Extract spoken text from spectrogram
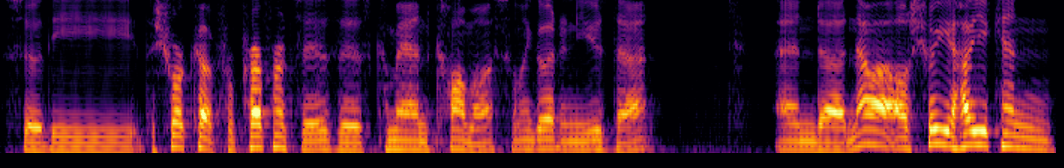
So the, the shortcut for preferences is Command comma. So let me go ahead and use that. And uh, now I'll show you how you can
